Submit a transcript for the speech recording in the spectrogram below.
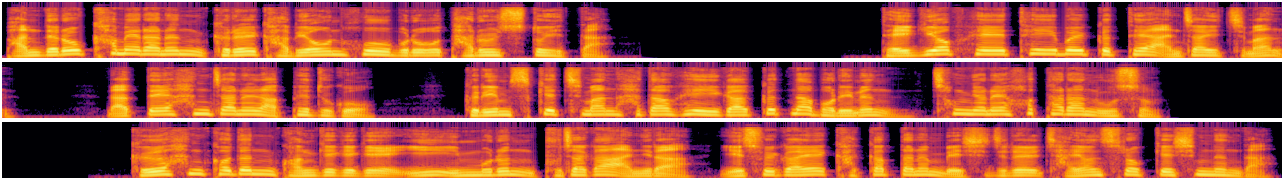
반대로 카메라는 그를 가벼운 호흡으로 다룰 수도 있다. 대기업 회의 테이블 끝에 앉아 있지만 라떼 한 잔을 앞에 두고 그림 스케치만 하다 회의가 끝나버리는 청년의 허탈한 웃음. 그 한커든 관객에게 이 인물은 부자가 아니라 예술가에 가깝다는 메시지를 자연스럽게 심는다.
